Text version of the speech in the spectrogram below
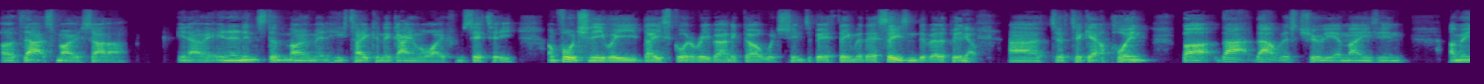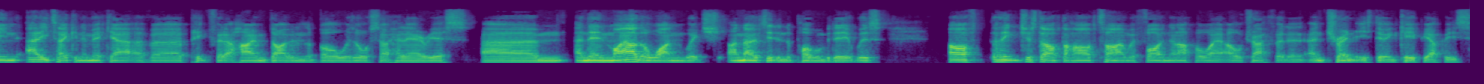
of that's Mo Salah. You know, in an instant moment, he's taken the game away from City. Unfortunately, we they scored a rebounded goal, which seemed to be a theme of their season developing yep. uh, to to get a point. But that that was truly amazing. I mean, Ali taking the mick out of uh, Pickford at home, diving in the ball was also hilarious. Um, and then my other one, which I noted in the pod when we did it, was after I think just after half time, we're finding up away at Old Trafford, and, and Trent is doing keepy uppies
